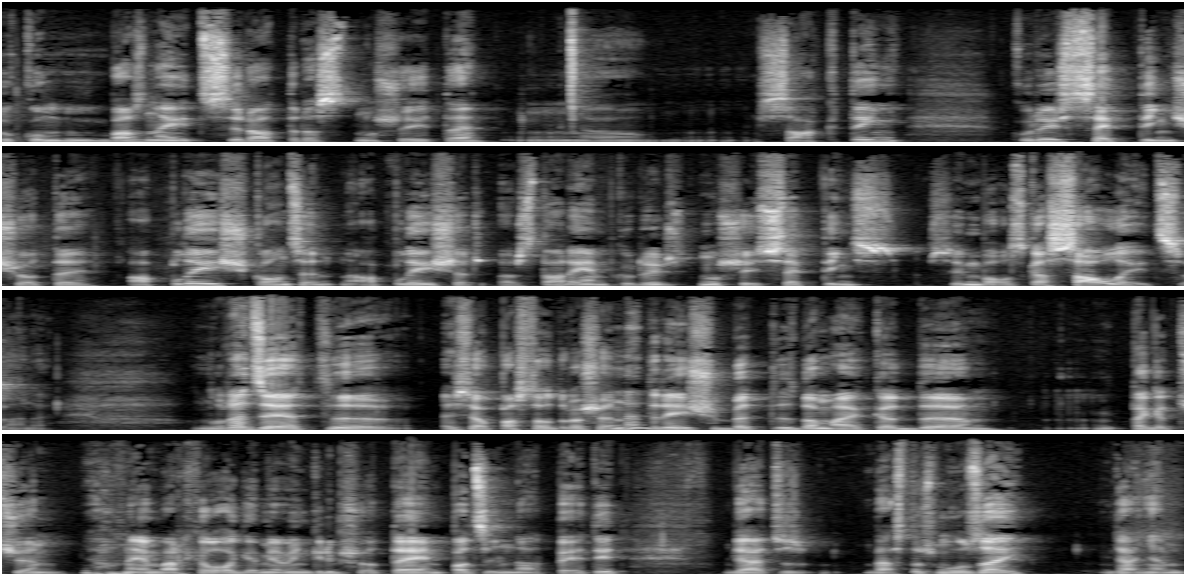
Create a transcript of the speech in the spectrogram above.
tukuma baznīcas ir atrasta nu, šī te, uh, saktiņa, kur ir septiņi šo aplīšu, aplīšu ar, ar stariem, kur ir nu, šīs septiņas simboliskās saulītes. Nu, redziet, es jau pastāvu droši vien nedarīšu, bet es domāju, ka uh, tagad šiem jauniem arheologiem, ja viņi grib šo tēmu padziļināt, pētīt, jāiet uz vēstures muzeju, jāņem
